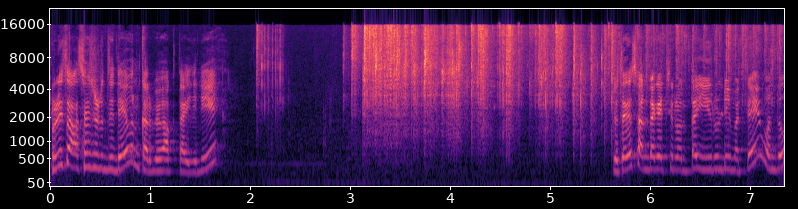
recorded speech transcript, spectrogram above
ನೋಡಿ, ಸಾಸಿವೆ ಸಿಡಿದಿದೆ, ಒಂದು ಕರಿಬೇವು ಹಾಕ್ತಾಯಿದ್ದೀನಿ ಜೊತೆಗೆ ಸಣ್ಣಗೆ ಹೆಚ್ಚಿರುವಂಥ ಈರುಳ್ಳಿ ಮತ್ತು ಒಂದು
